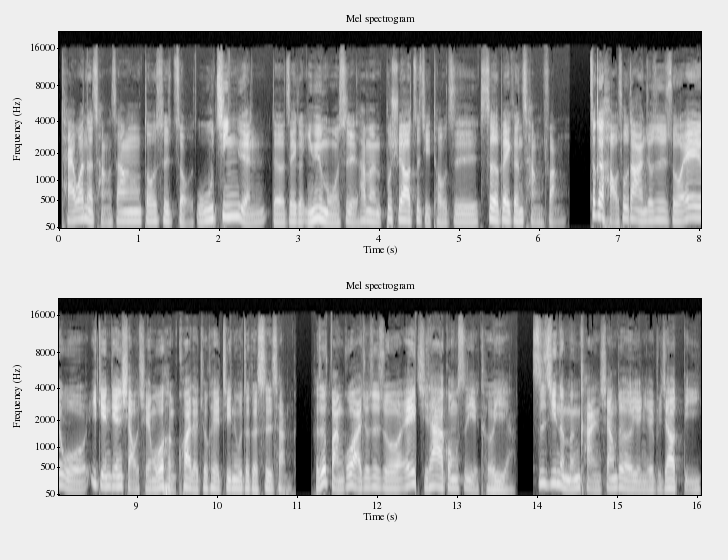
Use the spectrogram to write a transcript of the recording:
台湾的厂商都是走无晶圆的这个营运模式，他们不需要自己投资设备跟厂房。这个好处当然就是说，哎，我一点点小钱，我很快的就可以进入这个市场。可是反过来就是说，哎，其他的公司也可以啊，资金的门槛相对而言也比较低。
